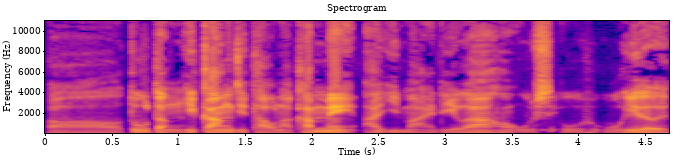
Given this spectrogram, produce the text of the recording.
啊，拄等迄工日头若较咩啊，伊买料啊，吼有有有迄个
